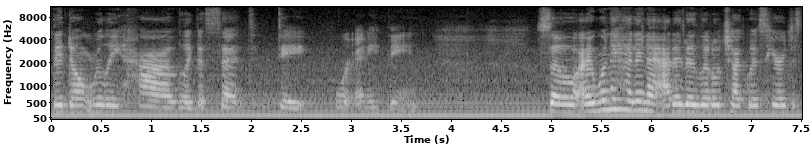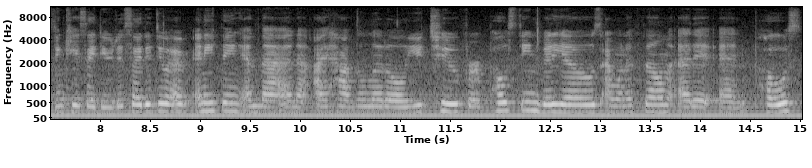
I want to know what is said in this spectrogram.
They don't really have like a set date for anything. So I went ahead and I added a little checklist here just in case I do decide to do anything and then I have the little YouTube for posting videos. I want to film, edit, and post.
